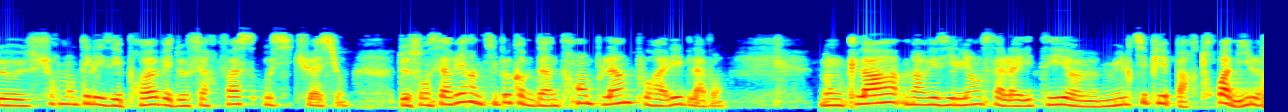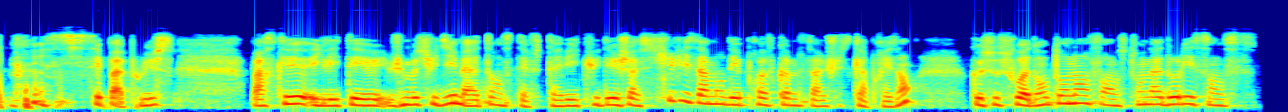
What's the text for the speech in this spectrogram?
de surmonter les épreuves et de faire face aux situations, de s'en servir un petit peu comme d'un tremplin pour aller de l'avant. Donc là, ma résilience, elle a été euh, multipliée par 3000, si c'est pas plus, parce que il était, je me suis dit, mais attends, Steph, tu as vécu déjà suffisamment d'épreuves comme ça jusqu'à présent, que ce soit dans ton enfance, ton adolescence,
